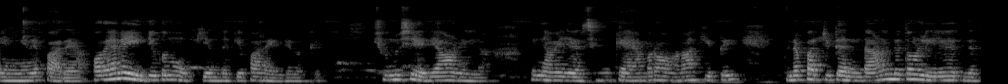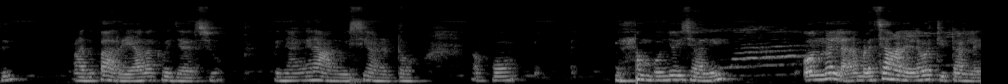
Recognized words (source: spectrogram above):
എങ്ങനെ പറയാം? കുറേ ഞാൻ എഴുതിയൊക്കെ നോക്കി എന്തൊക്കെ പറയേണ്ടതെന്നൊക്കെ. പക്ഷെ ഒന്നും ശരിയാവണില്ല. അപ്പം ഞാൻ വിചാരിച്ചു ക്യാമറ ഓൺ ആക്കിയിട്ട് ഇതിനെ പറ്റിയിട്ട് എന്താണ് എന്റെ തൊള്ളിയിൽ വരുന്നത്? അത് പറയാമെന്നൊക്കെ വിചാരിച്ചു. അപ്പം ഞാൻ അങ്ങനെ ആലോചിച്ചാണ് കേട്ടോ അപ്പോൾ സംഭവം ചോദിച്ചാൽ ഒന്നല്ല നമ്മളെ ചാനലിനെ പറ്റിയിട്ടാണല്ലേ?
